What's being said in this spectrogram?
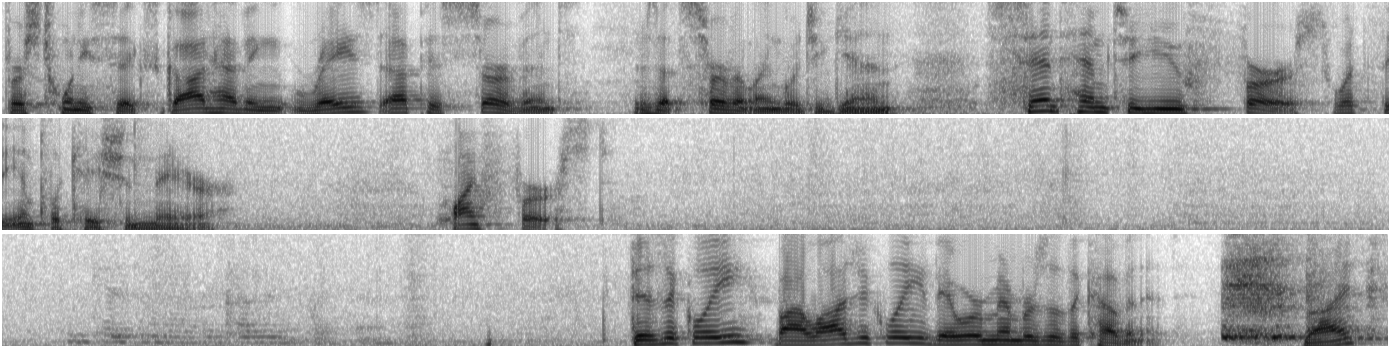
verse 26, God having raised up his servant, there's that servant language again, sent him to you first. What's the implication there? Why first? Because he had the covenant with them. Physically, biologically, they were members of the covenant, right?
